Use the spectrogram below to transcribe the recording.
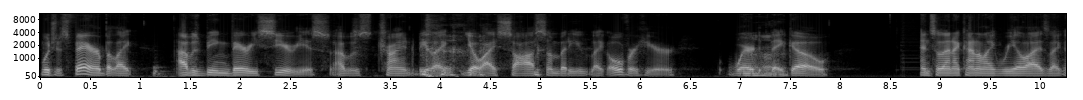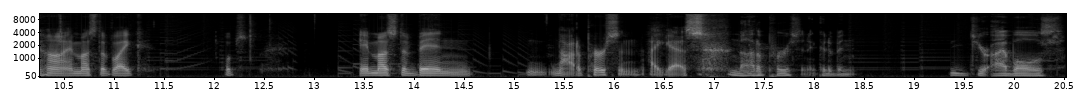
which is fair, but like I was being very serious. I was trying to be like, yo, I saw somebody like over here. Where did they uh-huh. go? And so then I kind of like realized, like, huh, it must have like, oops, it must have been not a person, I guess. Not a person. It could have been your eyeballs.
